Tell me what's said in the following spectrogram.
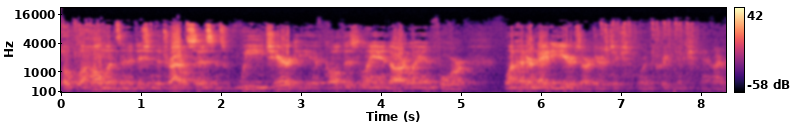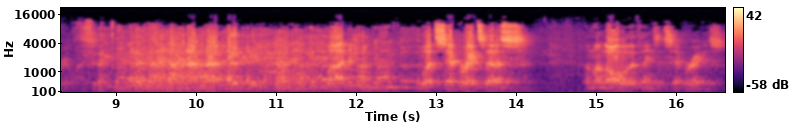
Oklahomans in addition to tribal citizens. We, Cherokee, have called this land our land for 180 years. Our jurisdiction, we're in the Creek Nation now, I realize. but what separates us among all other things that separate us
